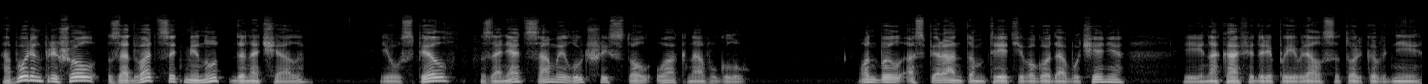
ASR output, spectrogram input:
А Борин пришел за двадцать минут до начала и успел занять самый лучший стол у окна в углу. Он был аспирантом третьего года обучения и на кафедре появлялся только в дни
